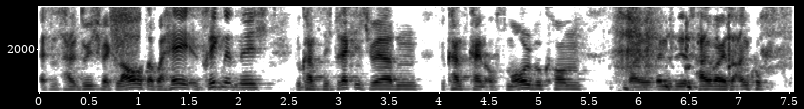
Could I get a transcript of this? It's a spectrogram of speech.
es ist halt durchweg laut, aber hey, es regnet nicht, du kannst nicht dreckig werden, du kannst keinen aufs Maul bekommen, weil wenn du dir teilweise anguckst,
